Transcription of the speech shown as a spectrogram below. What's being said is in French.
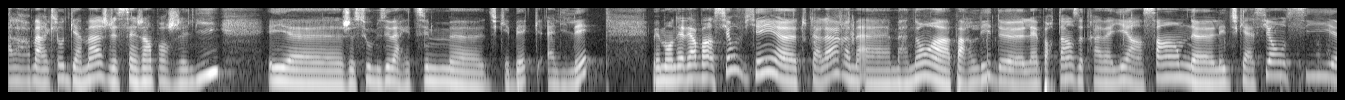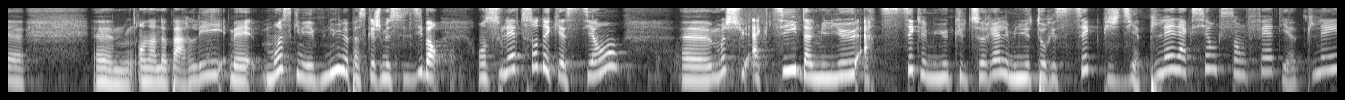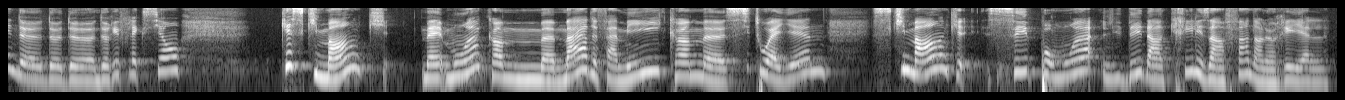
Alors, Marie-Claude Gamache de Saint-Jean-Port-Joli et euh, je suis au Musée maritime euh, du Québec à Lillet. Mais mon intervention vient euh, tout à l'heure. Manon a parlé de l'importance de travailler ensemble, l'éducation aussi. on en a parlé. Mais moi, ce qui m'est venu, parce que je me suis dit, bon, on soulève toutes sortes de questions. moi, je suis active dans le milieu artistique, le milieu culturel, le milieu touristique. Puis je dis, il y a plein d'actions qui sont faites, il y a plein de, de, de réflexions. Qu'est-ce qui manque? Mais moi, comme mère de famille, comme euh, citoyenne, ce qui manque, c'est pour moi l'idée d'ancrer les enfants dans le réel.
